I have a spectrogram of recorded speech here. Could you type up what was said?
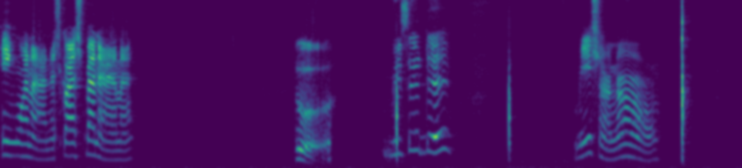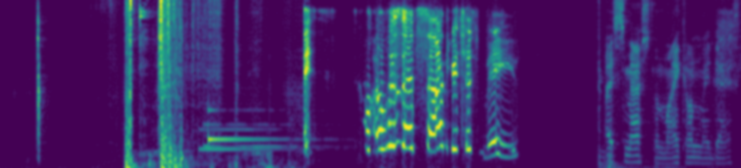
Iguana, squash banana. Ooh. Me said that. Me sure no. What was that sound you just made? I smashed the mic on my desk.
